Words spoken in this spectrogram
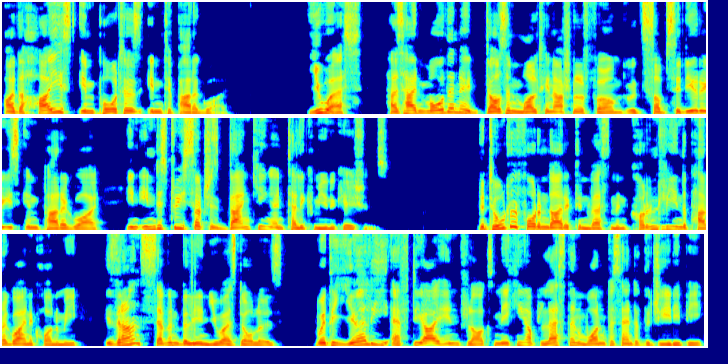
are the highest importers into Paraguay. US has had more than a dozen multinational firms with subsidiaries in Paraguay in industries such as banking and telecommunications. The total foreign direct investment currently in the Paraguayan economy is around 7 billion US dollars, with a yearly FDI influx making up less than 1% of the GDP.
